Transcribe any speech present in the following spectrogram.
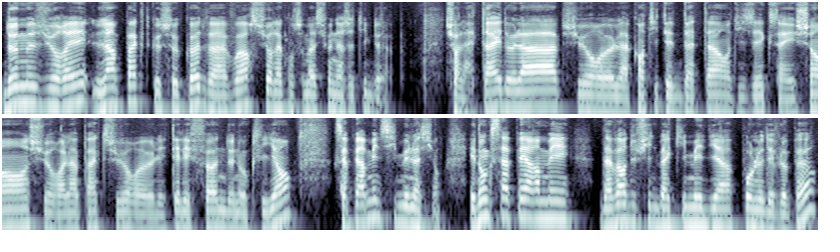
de mesurer l'impact que ce code va avoir sur la consommation énergétique de l'app sur la taille de l'app, sur euh, la quantité de data, on disait que ça échange, sur l'impact sur euh, les téléphones de nos clients. Ça permet une simulation. Et donc, ça permet d'avoir du feedback immédiat pour le développeur,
